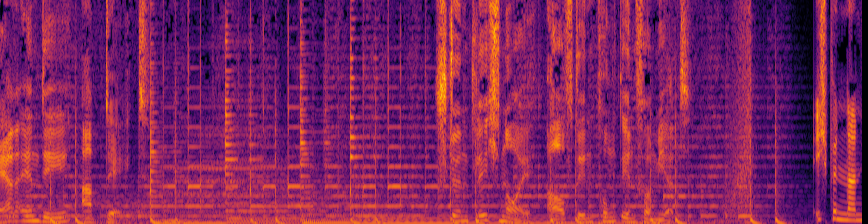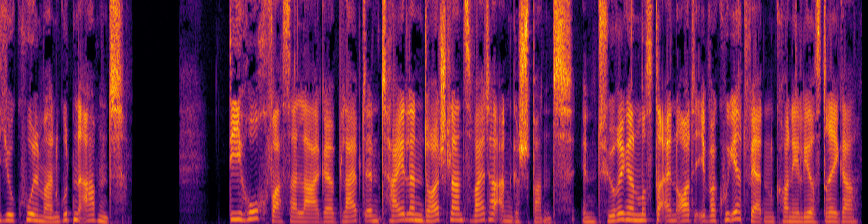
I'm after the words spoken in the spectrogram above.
RND Update. Stündlich neu. Auf den Punkt informiert. Ich bin Nanju Kuhlmann. Guten Abend. Die Hochwasserlage bleibt in Teilen Deutschlands weiter angespannt. In Thüringen musste ein Ort evakuiert werden, Cornelius Dreger.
